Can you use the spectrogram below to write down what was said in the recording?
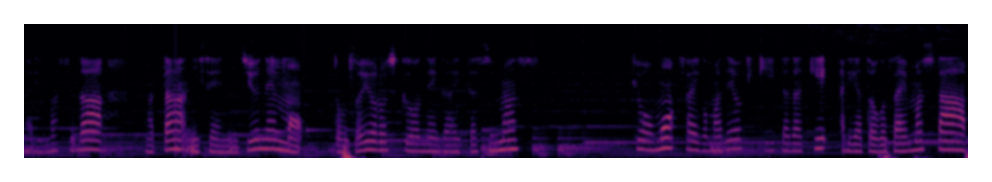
なりますが、また2020年もどうぞよろしくお願いいたします。今日も最後までお聴きいただきありがとうございました。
